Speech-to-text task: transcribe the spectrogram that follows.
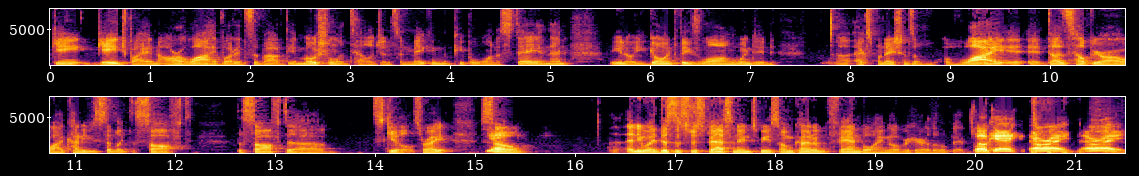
ga- gauge by an ROI, but it's about the emotional intelligence and making the people want to stay. And then, you know, you go into these long-winded uh, explanations of, of why it, it, does help your ROI. Kind of, you said like the soft, the soft uh, skills, right? Yeah. So anyway, this is just fascinating to me. So I'm kind of fanboying over here a little bit. But, okay. All right. All right.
